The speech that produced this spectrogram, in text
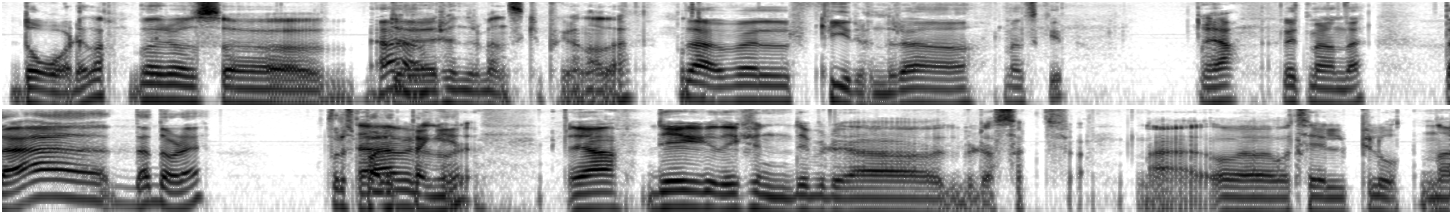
dårlig, da. Bare og så Ja, ja. dør 100 mennesker av det. Det er jo vel 400 mennesker. Ja. Litt mer enn det. Det er, det er dårlig. For å spare litt penger. Ja, de, de, kunne, de, burde ha, de burde ha sagt fra. Nei, og, og til pilotene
